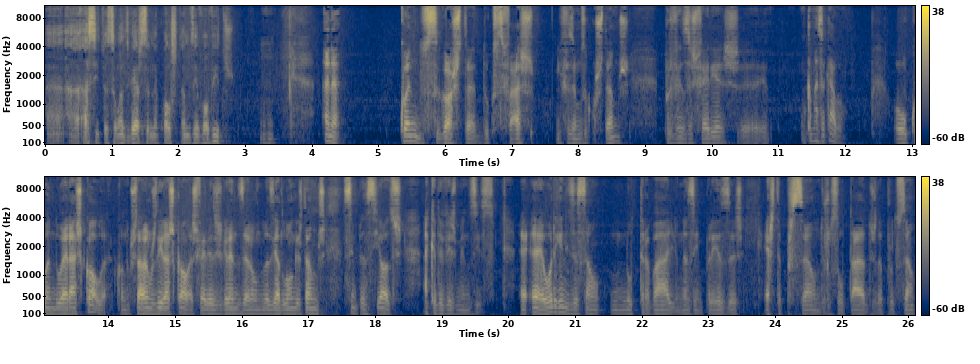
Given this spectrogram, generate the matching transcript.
à, à, situação adversa na qual estamos envolvidos. Uhum. Ana, quando se gosta do que se faz e fazemos o que gostamos, por vezes as férias uh, nunca mais acabam. Ou quando era a escola, quando gostávamos de ir à escola, as férias grandes eram demasiado longas, estávamos sempre ansiosos. Há cada vez menos isso a, organização no trabalho, nas empresas, esta pressão dos resultados da produção,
